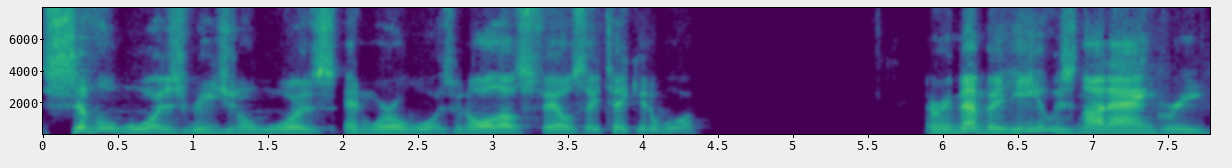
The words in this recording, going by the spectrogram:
civil wars, regional wars, and world wars. When all else fails, they take you to war. And remember, he who is not angry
